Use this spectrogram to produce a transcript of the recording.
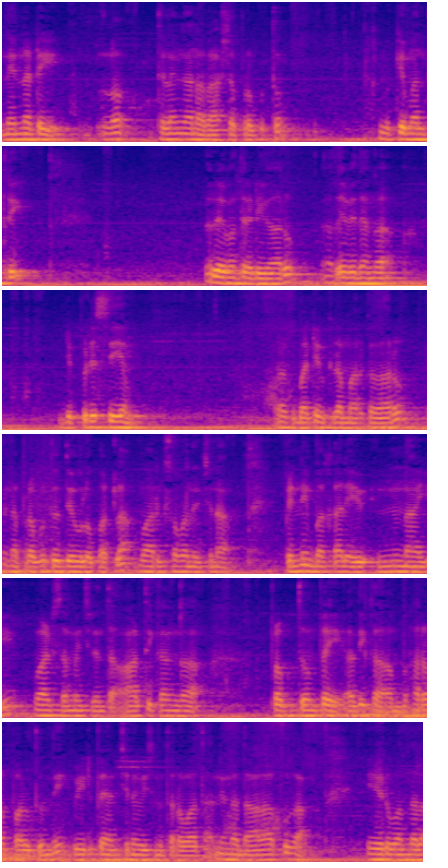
నిన్నటిలో తెలంగాణ రాష్ట్ర ప్రభుత్వం ముఖ్యమంత్రి రేవంత్ రెడ్డి గారు అదేవిధంగా డిప్యూటీ సీఎం మనకు బట్టి విక్రమార్క గారు నిన్న ప్రభుత్వ ఉద్యోగుల పట్ల వారికి సంబంధించిన పెండింగ్ బకాయిలు ఎన్ని ఉన్నాయి వాటికి సంబంధించినంత ఆర్థికంగా ప్రభుత్వంపై అధిక భారం పడుతుంది. వీటిపై అంచనా వేసిన తర్వాత నిన్న దాదాపుగా ఏడు వందల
